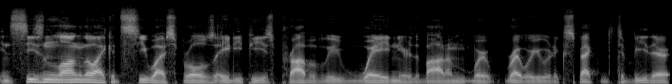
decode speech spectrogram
In season long, though, I could see why Sproles' ADP is probably way near the bottom, where right where you would expect it to be. There,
